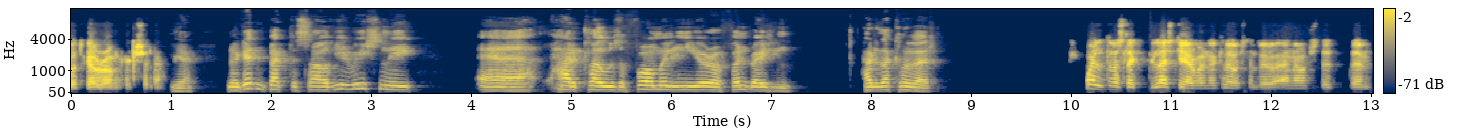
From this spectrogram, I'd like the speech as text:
could go wrong actually. Yeah. Now, getting back to Salv, you recently uh, had a close of 4 million euro fundraising. How did that come about? Well, it was like last year when we closed and we announced it um,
